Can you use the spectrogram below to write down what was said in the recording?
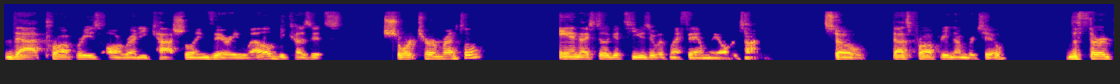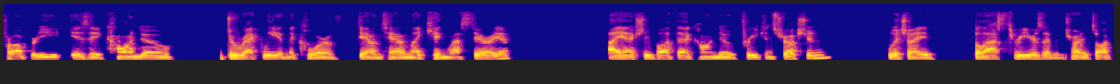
that property is already cash flowing very well because it's short term rental and I still get to use it with my family all the time. So that's property number two. The third property is a condo directly in the core of downtown, like King West area. I actually bought that condo pre construction, which I, the last three years, I've been trying to talk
